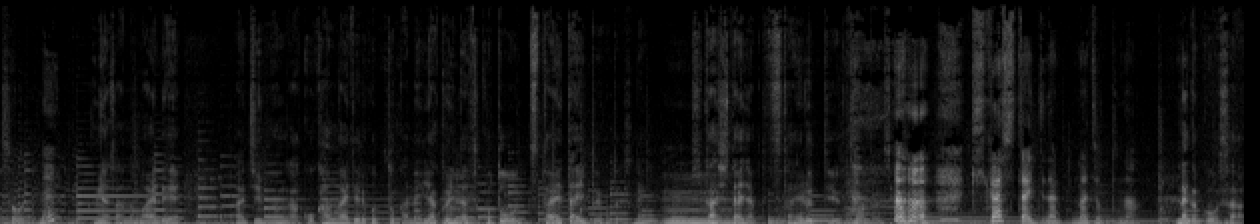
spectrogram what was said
そうだね。皆さんの前であ自分がこう考えていることとかね役に立つことを伝えたいということですね、聞聞かしたいじゃなくて伝えるっていうところなんですけど。聞かしたいってなるとなちょっとな。なんかこうさ、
